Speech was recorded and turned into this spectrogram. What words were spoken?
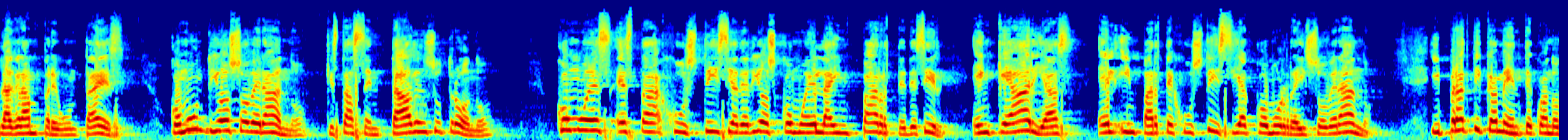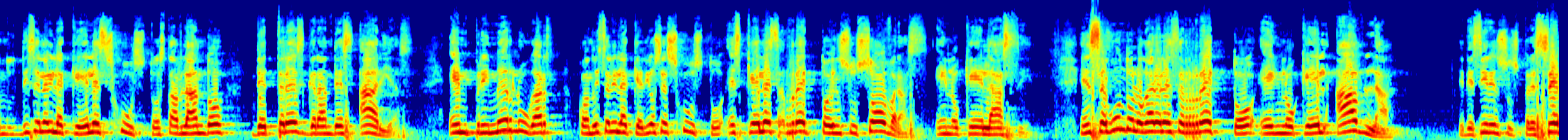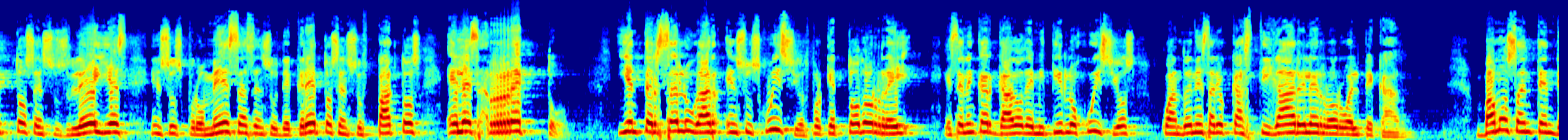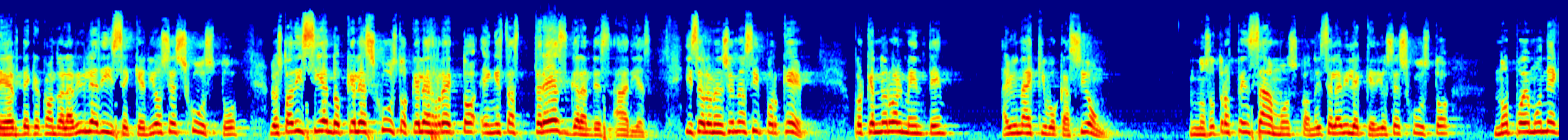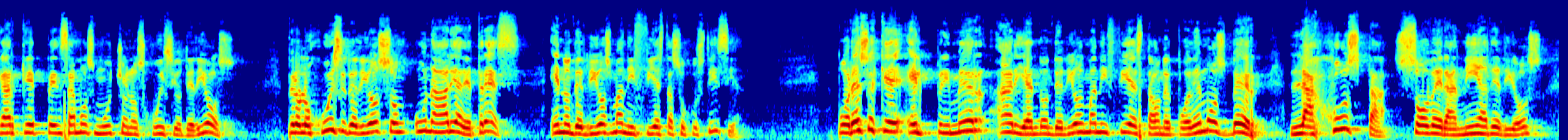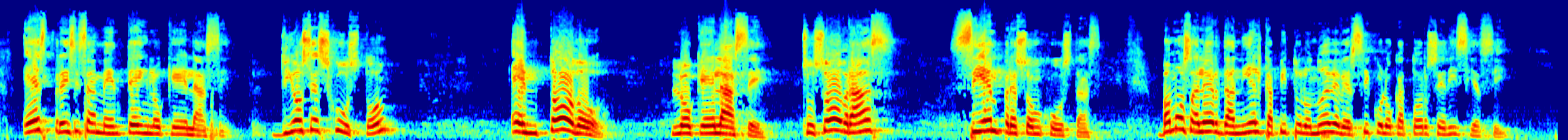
la gran pregunta es, como un Dios soberano que está sentado en su trono, ¿cómo es esta justicia de Dios? ¿Cómo Él la imparte? Es decir, ¿en qué áreas Él imparte justicia como Rey soberano? Y prácticamente cuando dice la Biblia que Él es justo, está hablando de tres grandes áreas. En primer lugar, cuando dice la Biblia que Dios es justo, es que Él es recto en sus obras, en lo que Él hace. En segundo lugar, Él es recto en lo que Él habla, es decir, en sus preceptos, en sus leyes, en sus promesas, en sus decretos, en sus pactos. Él es recto. Y en tercer lugar, en sus juicios, porque todo rey es el encargado de emitir los juicios cuando es necesario castigar el error o el pecado. Vamos a entender de que cuando la Biblia dice que Dios es justo, lo está diciendo que Él es justo, que Él es recto en estas tres grandes áreas. Y se lo menciona así, ¿por qué? Porque normalmente hay una equivocación. Nosotros pensamos, cuando dice la Biblia que Dios es justo, no podemos negar que pensamos mucho en los juicios de Dios. Pero los juicios de Dios son una área de tres, en donde Dios manifiesta su justicia. Por eso es que el primer área en donde Dios manifiesta, donde podemos ver la justa soberanía de Dios, es precisamente en lo que Él hace. Dios es justo en todo lo que Él hace. Sus obras siempre son justas. Vamos a leer Daniel capítulo 9, versículo 14, dice así.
